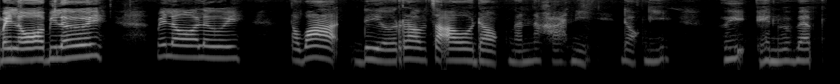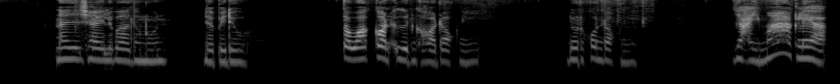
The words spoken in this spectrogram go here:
ไม่รอบีเลย ไม่รอเลย แต่ว่าเดี๋ยวเราจะเอาดอกนั้นนะคะ นี่ ดอกนี้ เฮ้ย เห็นแวบๆน่าจะใช่หรือเปล่าตรงนู้น เดี๋ยวไปดู แต่ว่าก่อนอื่นขอดอกนี้ ดูทุกคนดอกนี้ ใหญ่มากเลยอะ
